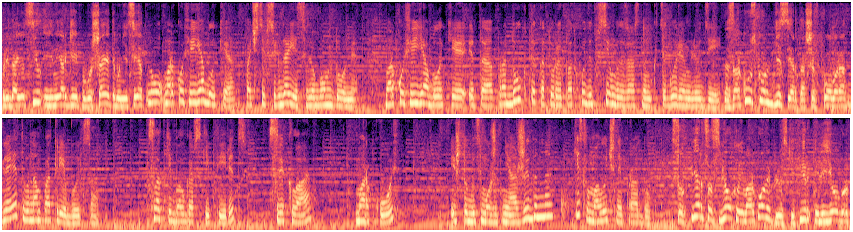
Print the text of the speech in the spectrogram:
придает сил и энергии, повышает иммунитет. Ну, морковь и яблоки почти всегда есть в любом доме. Морковь и яблоки – это продукты, которые подходят всем возрастным категориям людей. На закуску десерт от шеф-повара. Для этого нам потребуется сладкий болгарский перец, свекла, морковь и, что быть может неожиданно, кисломолочный продукт. Сок перца, свеклы и моркови плюс кефир или йогурт.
